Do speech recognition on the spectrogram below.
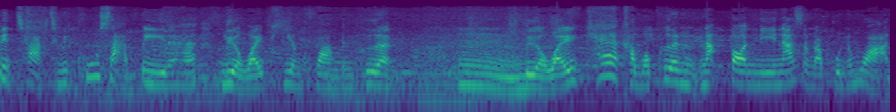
ปิดฉากชีวิตคู่ 3 ปีนะคะ เหลือไว้เพียงความเป็นเพื่อน อืมเหลือไว้แค่คำว่าเพื่อนณตอนนี้นะสำหรับคุณน้ำหวาน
